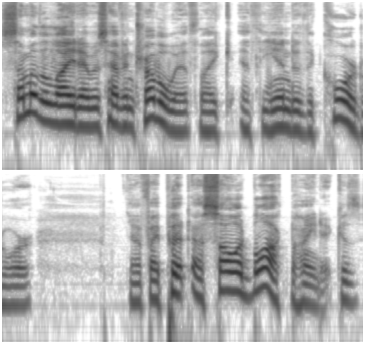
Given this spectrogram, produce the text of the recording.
some of the light I was having trouble with, like at the end of the corridor, if I put a solid block behind it, because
